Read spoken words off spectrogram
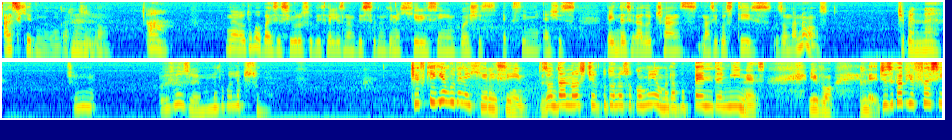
άσχετη με τον καρκίνο. Α, Ναι, αλλά του παπά είσαι σίγουρος ότι θέλεις να μπεις σε αυτή την εγχείρηση που έχεις, 6, έχεις 50% chance να σηκωστείς ζωντανός. και είπε ναι. Και μου, βεβαίως λέει μου, να το παλέψουμε. Και Και έφυγε από την εγχείρηση, ζωντανός και από το νοσοκομείο μετά από πέντε μήνες. Λοιπόν, ε, και σε κάποια φάση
